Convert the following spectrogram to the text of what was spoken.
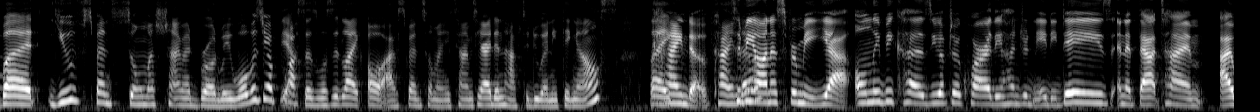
but you've spent so much time at Broadway. What was your Yeah. process? Was it like, oh, I've spent so many times here, I didn't have to do anything else? Like, kind of. kind to be honest, for me, yeah. Only because you have to acquire the 180 days, and at that time, I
